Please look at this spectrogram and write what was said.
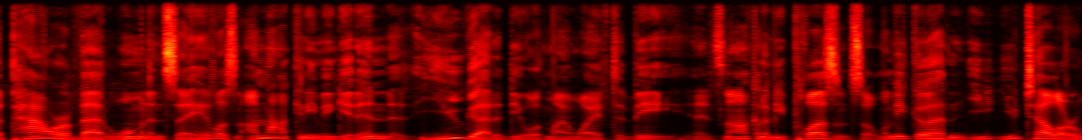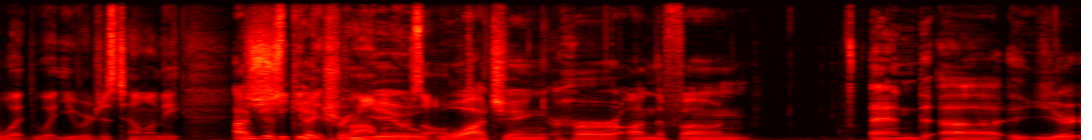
the power of that woman and say, hey, listen, I'm not going to even get in this. You got to deal with my wife to be. And it's not going to be pleasant. So let me go ahead and you, you tell her what, what you were just telling me. I'm She just can get the picturing you resolved. watching her on the phone, and uh, you're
